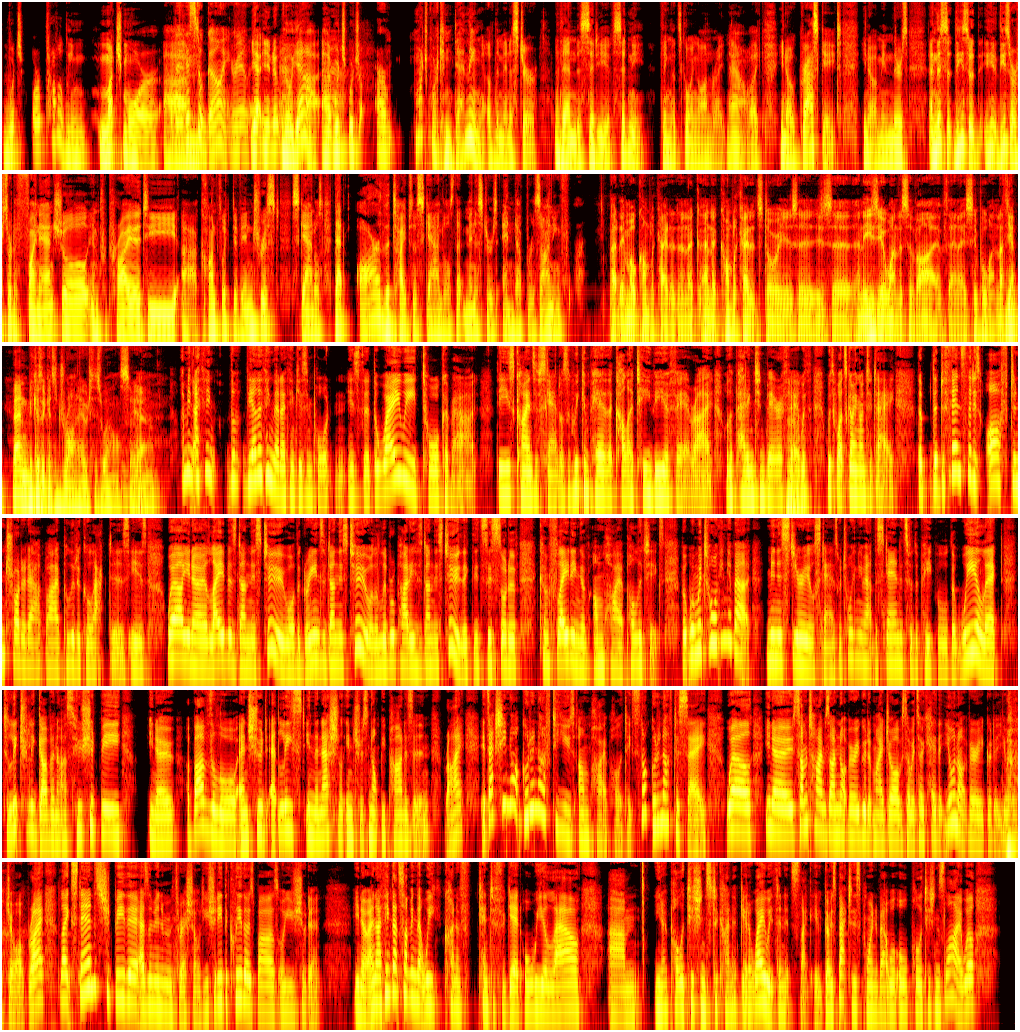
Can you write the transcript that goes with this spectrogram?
which are probably much more. Um, they're, they're still going, really. yeah, you know, well, yeah, uh, which which are much more condemning of the minister than the city of Sydney thing that's going on right now. Like, you know, Grassgate, you know, I mean, there's, and this, these are, you know, these are sort of financial impropriety, uh, conflict of interest scandals that are the types of scandals that ministers end up resigning for. but they're more complicated, and a, and a complicated story is a, is a, an easier one to survive than a simple one. I Yeah. And because it gets drawn out as well. So, Yeah. I mean, I think the the other thing that I think is important is that the way we talk about these kinds of scandals, if we compare the Colour TV affair, right, or the Paddington Bear affair hmm. with with what's going on today, the the defence that is often trotted out by political actors is, well, you know, Labor's done this too, or the Greens have done this too, or the Liberal Party has done this too. It's this sort of conflating of umpire politics. But when we're talking about ministerial stands, we're talking about the standards for the people that we elect to literally govern us, who should be you know, above the law and should at least in the national interest not be partisan, right? It's actually not good enough to use umpire politics. It's not good enough to say, well, you know, sometimes I'm not very good at my job, so it's okay that you're not very good at your job, right? Like standards should be there as a minimum threshold. You should either clear those bars or you shouldn't. You know, and I think that's something that we kind of tend to forget or we allow, um, you know, politicians to kind of get away with. And it's like, it goes back to this point about, well, all politicians lie. Well,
